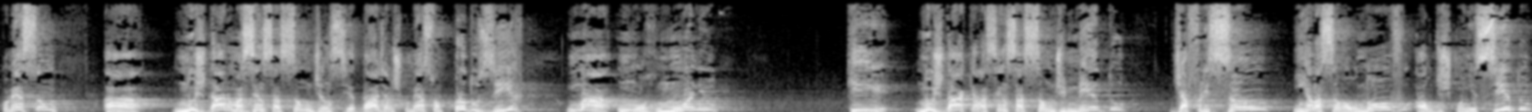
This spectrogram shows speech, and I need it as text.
começam a nos dar uma sensação de ansiedade, elas começam a produzir uma, um hormônio que nos dá aquela sensação de medo, de aflição em relação ao novo, ao desconhecido,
